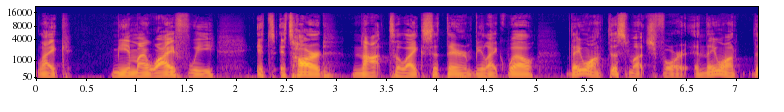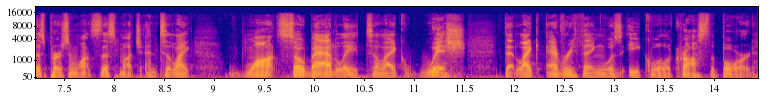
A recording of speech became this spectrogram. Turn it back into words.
like me and my wife, we it's it's hard not to like sit there and be like, well, they want this much for it and they want this person wants this much and to like want so badly to like wish that like everything was equal across the board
